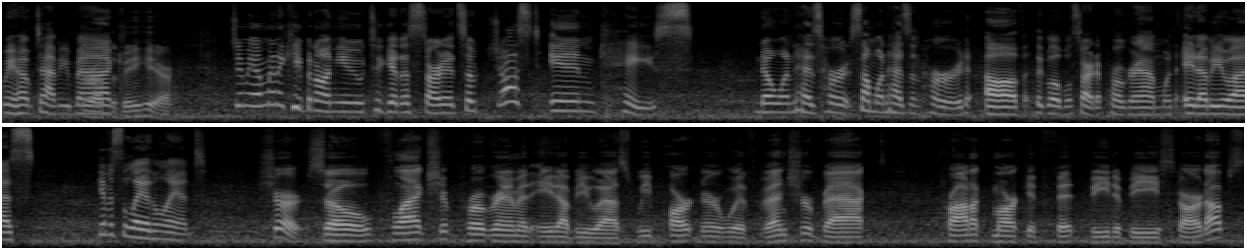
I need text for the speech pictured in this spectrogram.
We hope to have you Thrilled back. to be here. Jimmy, I'm going to keep it on you to get us started. So just in case no one has heard, someone hasn't heard of the Global Startup Program with AWS, give us the lay of the land. Sure, so flagship program at AWS, we partner with venture-backed, product market fit B2B startups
